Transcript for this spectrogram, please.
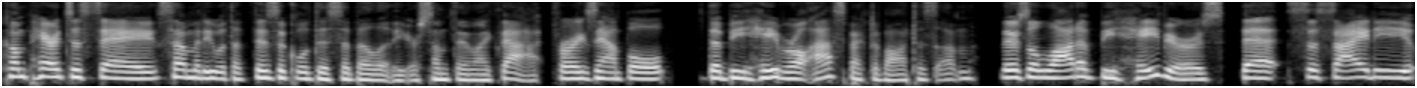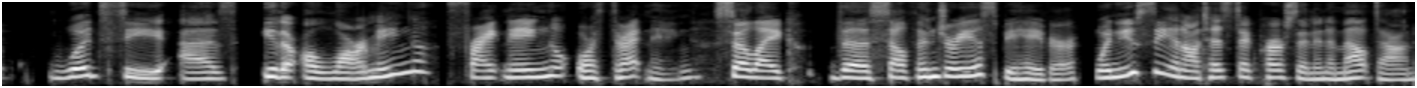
compared to, say, somebody with a physical disability or something like that. For example, the behavioral aspect of autism. There's a lot of behaviors that society would see as either alarming, frightening, or threatening. So, like the self injurious behavior, when you see an autistic person in a meltdown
